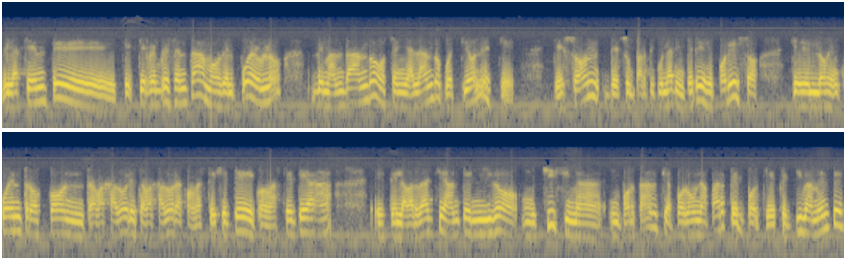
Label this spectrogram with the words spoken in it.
de la gente que, representamos del pueblo demandando o señalando cuestiones que, que son de su particular interés. Por eso que los encuentros con trabajadores, trabajadoras, con la CGT, con la CTA, este, la verdad que han tenido muchísima importancia, por una parte, porque efectivamente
